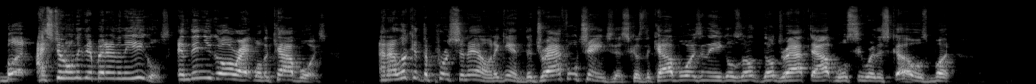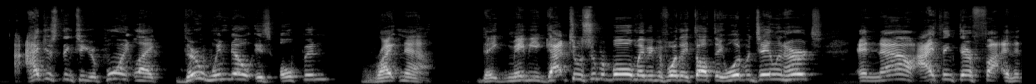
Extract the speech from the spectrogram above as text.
but I still don't think they're better than the Eagles. And then you go, all right, well, the Cowboys. And I look at the personnel, and again, the draft will change this because the Cowboys and the Eagles, they'll, they'll draft out. We'll see where this goes. But I just think to your point, like their window is open right now. They maybe got to a Super Bowl, maybe before they thought they would with Jalen Hurts. And now I think they're five. And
